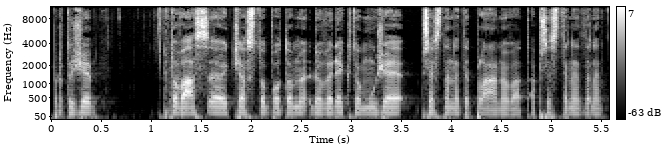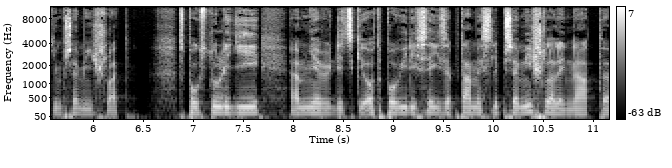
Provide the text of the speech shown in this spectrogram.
protože to vás eh, často potom dovede k tomu, že přestanete plánovat a přestanete nad tím přemýšlet. Spoustu lidí eh, mě vždycky odpoví, když se jich zeptám, jestli přemýšleli nad uh,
